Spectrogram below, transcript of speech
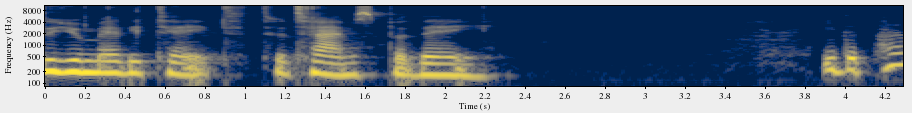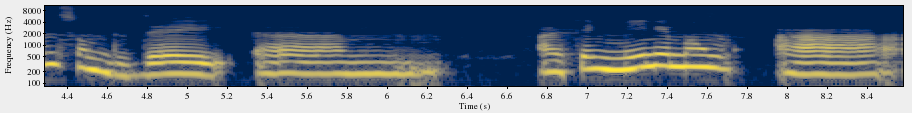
do you meditate? Two times per day. It depends on the day. Um, I think minimum uh,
